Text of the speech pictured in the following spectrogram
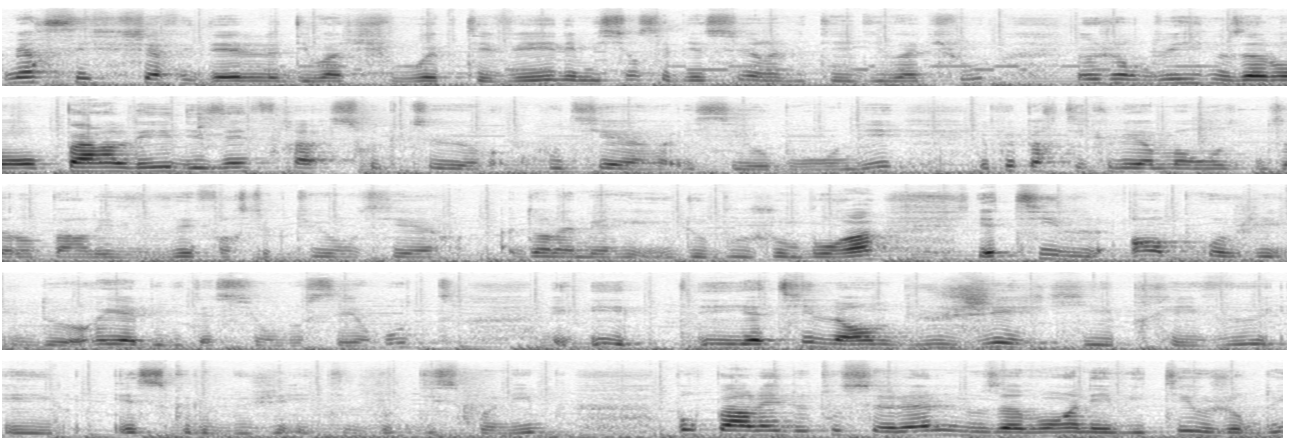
Merci, cher fidèle d'Iwachu Web TV. L'émission, c'est bien sûr invité d'Iwachu. Aujourd'hui, nous allons parler des infrastructures routières ici au Burundi. Et plus particulièrement, nous allons parler des infrastructures routières dans la mairie de Bujumbura. Y a-t-il un projet de réhabilitation de ces routes? Et, y a-t-il un budget qui est prévu? Et est-ce que le budget est disponible? Pour parler de tout cela, nous avons un invité aujourd'hui.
